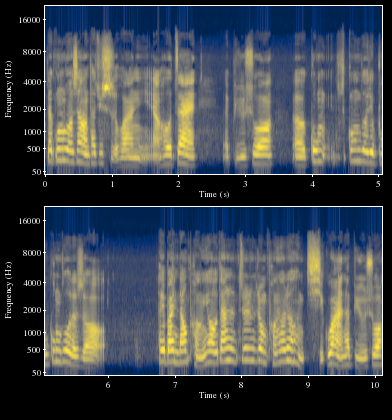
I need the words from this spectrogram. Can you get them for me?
在工作上他去使唤你，然后在，比如说，呃，工工作就不工作的时候，他就把你当朋友，但是就是这种朋友就很奇怪。他比如说，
